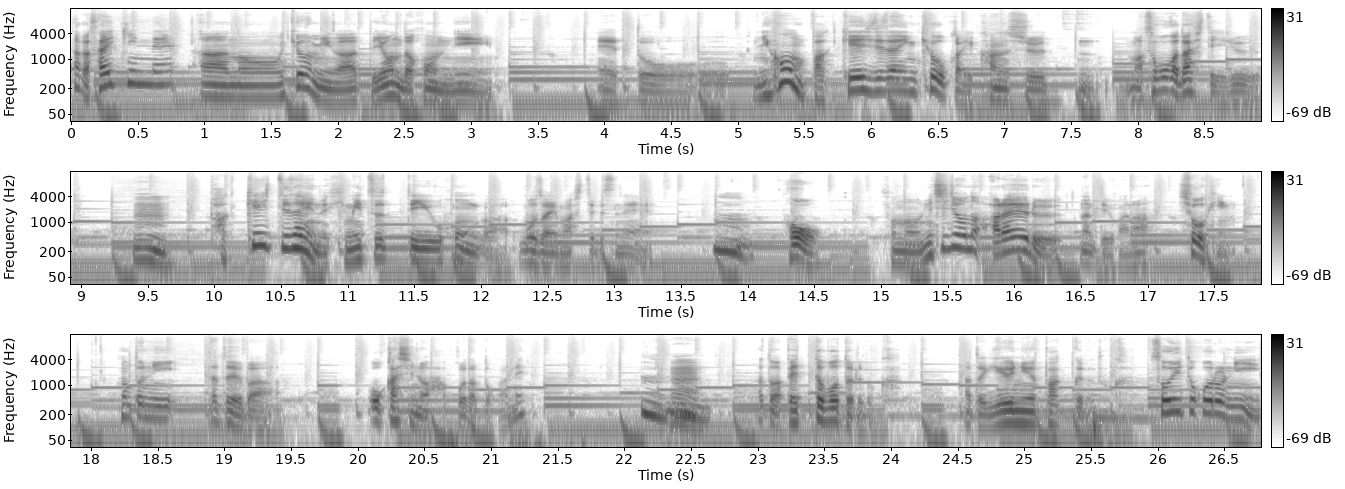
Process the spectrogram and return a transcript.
なんか最近ね、あの興味があって読んだ本にえっ、と日本パッケージデザイン協会監修、うんまあ、そこが出しているうん。パッケージデザインの秘密っていう本がございましてですね。うん。ほその日常のあらゆるなんていうかな商品。本当に例えばお菓子の箱だとかね。うん。ん。あとはペットボトルとか。あと牛乳パックだとか。そういうところに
